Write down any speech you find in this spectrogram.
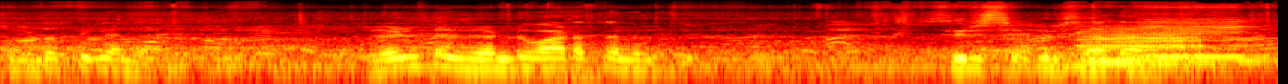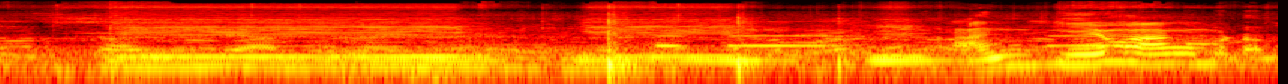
சுடத்துக்கு இல்லை ரெண்டு ரெண்டு வாடத்தில் இருக்கு. சிறுசு பெருசாக அங்கேயும் வாங்க மாட்டோம்.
